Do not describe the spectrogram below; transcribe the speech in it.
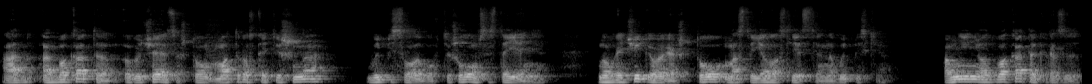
А адвокаты ручаются, что матросская тишина выписала его в тяжелом состоянии. Но врачи говорят, что настояло следствие на выписке. По мнению адвоката Грозы,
